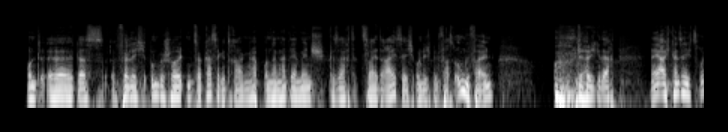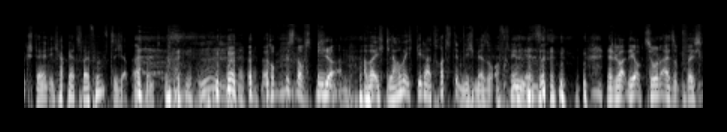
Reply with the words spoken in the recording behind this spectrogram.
und äh, das völlig unbescholten zur Kasse getragen habe und dann hat der Mensch gesagt 2,30 und ich bin fast umgefallen und da habe ich gedacht, naja, ich kann es ja nicht zurückstellen, ich habe ja 2,50 abgestimmt. Kommt ein bisschen aufs Bier an. aber ich glaube, ich gehe da trotzdem nicht mehr so oft hin jetzt. Ja, du hattest die Option, also vielleicht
